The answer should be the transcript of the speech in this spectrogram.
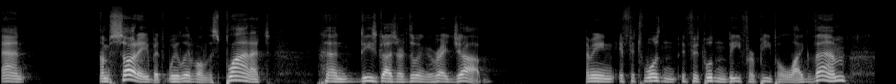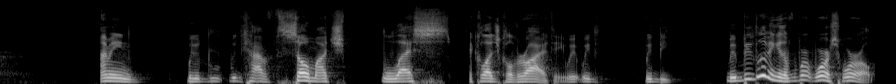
And I'm sorry, but we live on this planet and these guys are doing a great job. I mean, if it wasn't if it wouldn't be for people like them, I mean, we'd we'd have so much less ecological variety. We, would we'd be we'd be living in a worse world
